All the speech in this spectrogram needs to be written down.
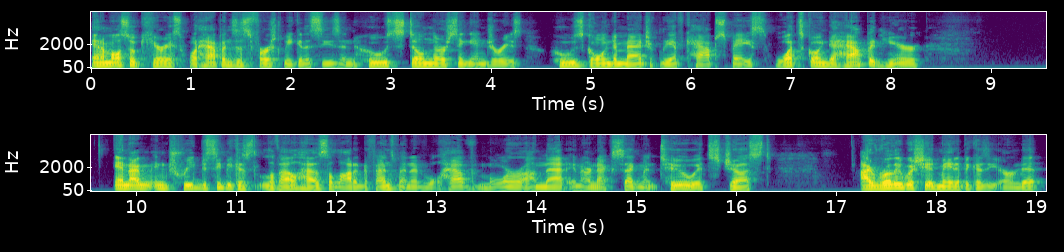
And I'm also curious what happens this first week of the season? Who's still nursing injuries? Who's going to magically have cap space? What's going to happen here? And I'm intrigued to see because Laval has a lot of defensemen, and we'll have more on that in our next segment too. It's just, I really wish he had made it because he earned it,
